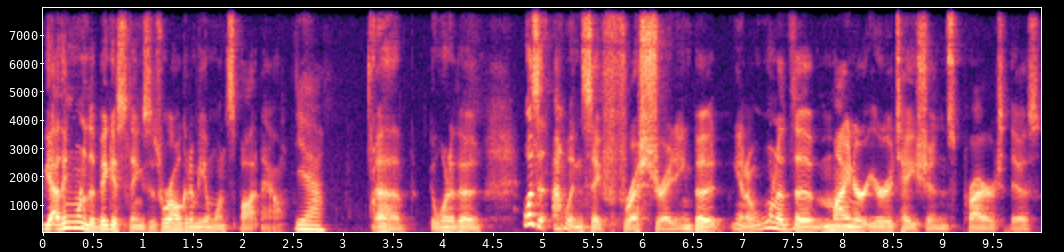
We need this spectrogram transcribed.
Yeah, I think one of the biggest things is we're all going to be in one spot now. Yeah. uh, one of the wasn't I wouldn't say frustrating, but you know, one of the minor irritations prior to this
